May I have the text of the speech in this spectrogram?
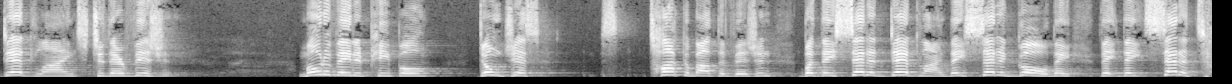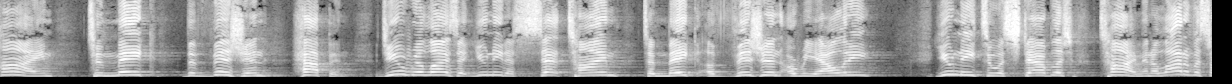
deadlines to their vision. Motivated people don't just talk about the vision, but they set a deadline, they set a goal, they, they, they set a time to make the vision happen. Do you realize that you need a set time to make a vision a reality? You need to establish time. And a lot of us,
